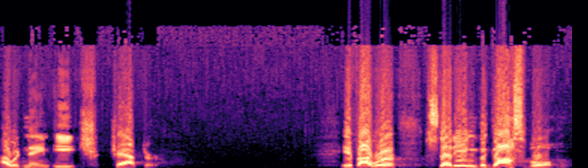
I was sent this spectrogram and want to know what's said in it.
I would name each chapter. If I were studying the gospel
